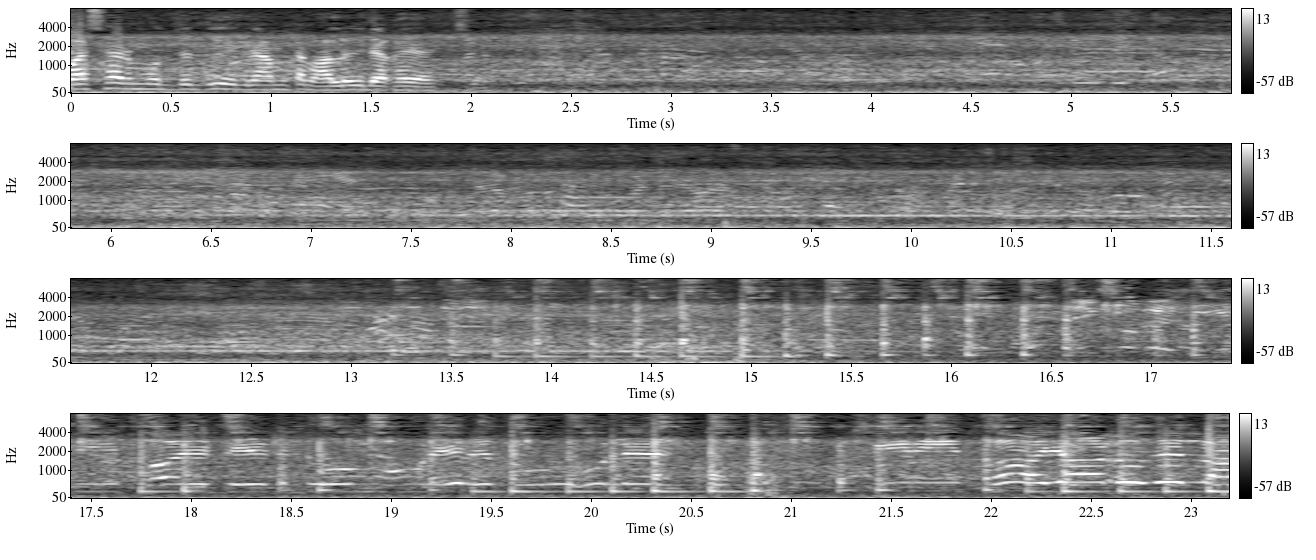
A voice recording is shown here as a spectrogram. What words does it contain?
কুয়াশার মধ্যে দিয়ে গ্রামটা ভালোই দেখা যাচ্ছে। গোবিন্দ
